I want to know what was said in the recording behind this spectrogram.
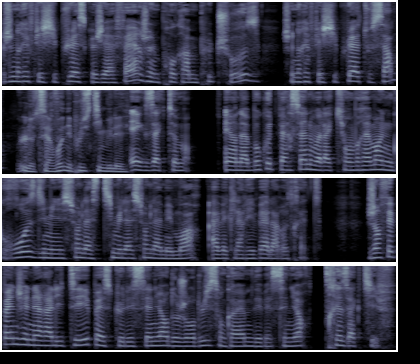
Je ne réfléchis plus à ce que j'ai à faire. Je ne programme plus de choses. Je ne réfléchis plus à tout ça. Le cerveau n'est plus stimulé. Exactement. Et on a beaucoup de personnes, voilà, qui ont vraiment une grosse diminution de la stimulation de la mémoire avec l'arrivée à la retraite. J'en fais pas une généralité parce que les seniors d'aujourd'hui sont quand même des seniors très actifs,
